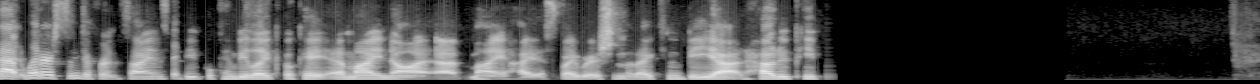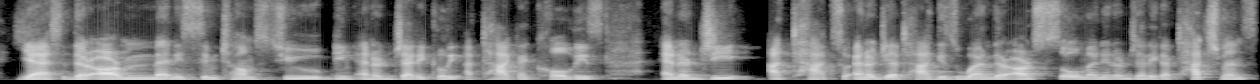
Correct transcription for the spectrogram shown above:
that what are some different signs that people can be like okay am i not at my highest vibration that i can be at how do people Yes, there are many symptoms to being energetically attacked. I call these energy attack. So, energy attack is when there are so many energetic attachments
